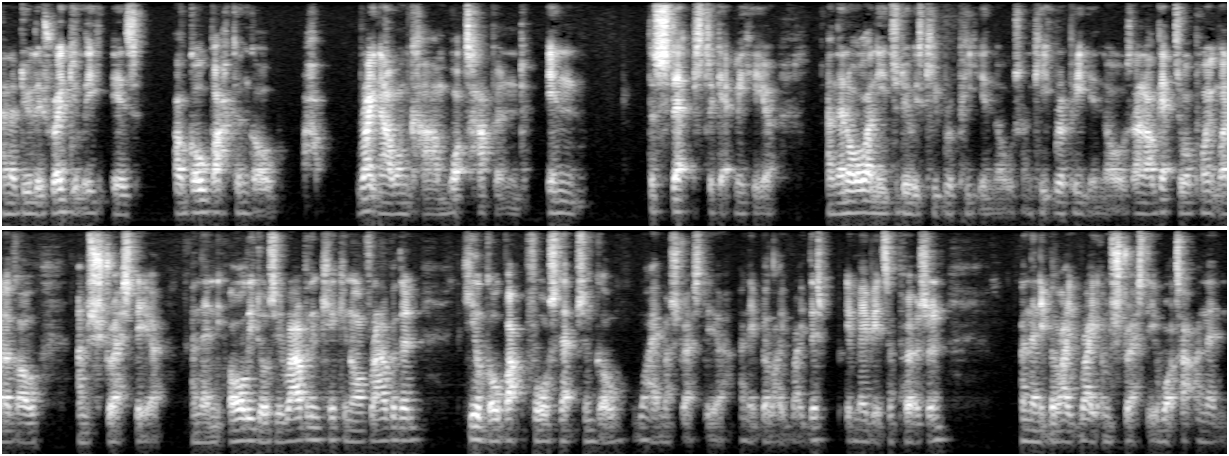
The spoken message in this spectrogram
and I do this regularly, is I'll go back and go, right now I'm calm. What's happened in the steps to get me here? And then all I need to do is keep repeating those and keep repeating those. And I'll get to a point where I go, I'm stressed here. And then all he does is rather than kicking off, rather than he'll go back four steps and go, Why am I stressed here? And it'd be like, right, this it, maybe it's a person. And then it'd be like, right, I'm stressed here. What's that? And then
